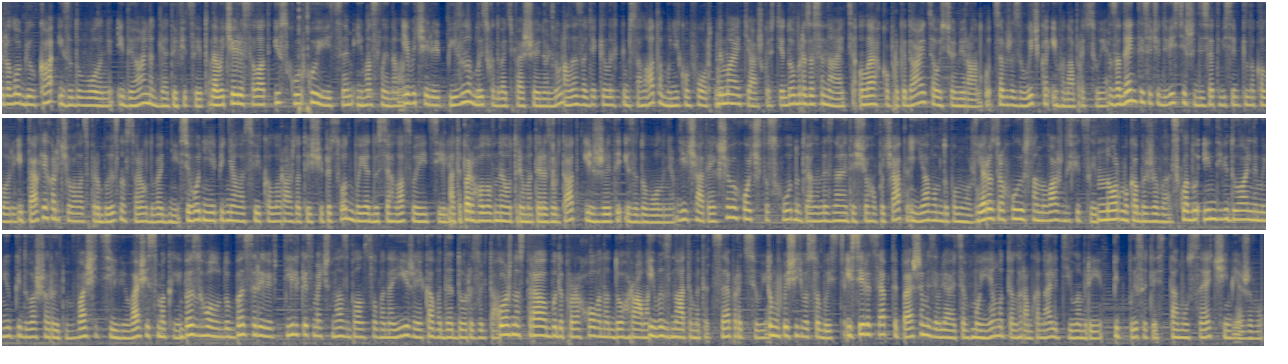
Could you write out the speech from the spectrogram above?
джерело білка і задоволення, ідеально для дефіциту. На вечері салат із куркою, яйцем і маслинами. Я вечерюю пізно, близько 21.00, але завдяки легким салатам мені комфортно. Немає тяжкості, добре засинається, легко прокидається о 7 ранку. Це вже звичка і вона працює. За день 1268 кілокалорій. І так я харчувалась приблизно 42 дні. Сьогодні я підняла свій калораж до 1500, бо я досягла своєї цілі. А тепер головне отримати результат і жити із задоволенням. Дівчата, якщо ви хочете схуднути, але не знаєте, з чого почати, я вам допоможу. Я розрахую саме ваш дефіцит, норму КБЖВ, складу індивідуальне меню під ваш ритм, ваші цілі, ваші смаки, без голоду, без зривів, тільки смачна збалансована їжа, яка веде до результату. Кожна страва буде прорахована до грама, і ви знатимете, це працює. Тому пишіть в особисті. І всі рецепти першими з'являються в моєму телеграм-каналі Тіло мрії. Підписуйтесь, там усе, чим я живу.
